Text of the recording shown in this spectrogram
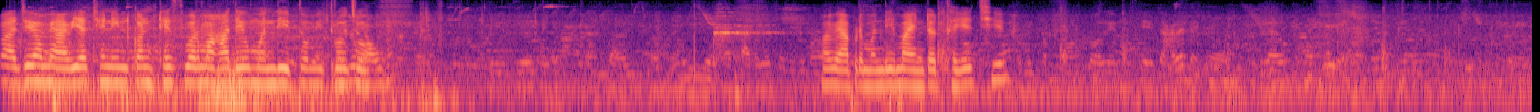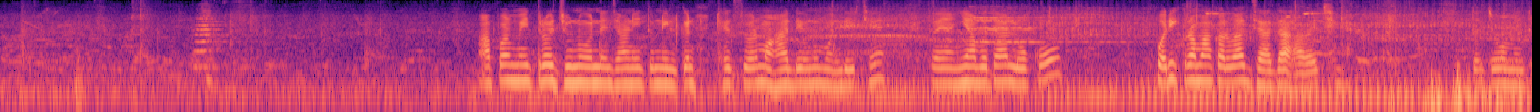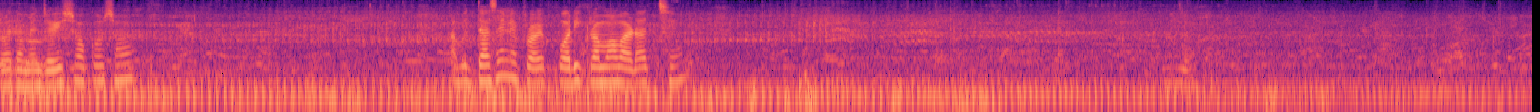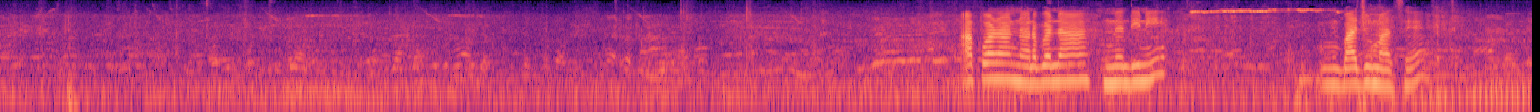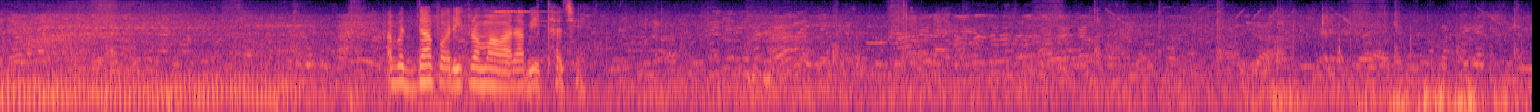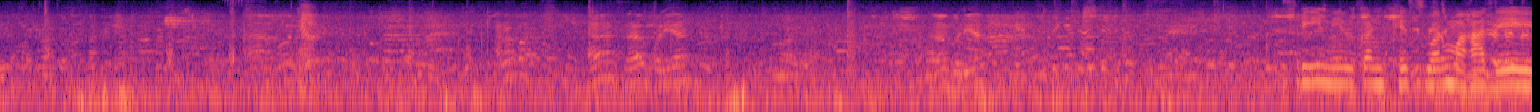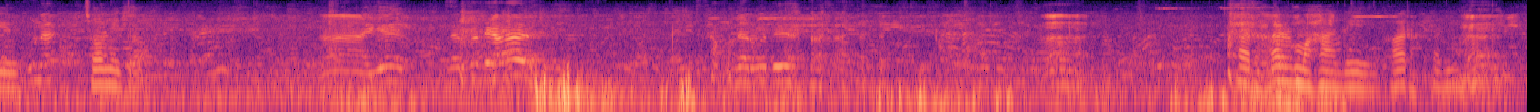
આજે અમે આવ્યા છે નીલકંઠેશ્વર મહાદેવ મંદિર. તો મિત્રો જો, હવે આપણે મંદિરમાં એન્ટર થઈએ છીએ. આ પણ મિત્રો જૂનું અને જાણીતું નીલકંઠેશ્વર મહાદેવનું મંદિર છે. તો અહીંયા બધા લોકો પરિક્રમા કરવા જ્યાદા આવે છે. તો જો મિત્રો, તમે જોઈ શકો છો આ બધા છે ને પરિક્રમાવાળા જ છે. આ પણ નર્મદા નદીની બાજુમાં છે. આ બધા પરિક્રમાવાળા બેઠા છે. શ્રી નીલકંઠેશ્વર મહાદેવ. છો મિત્રો. હર હર મહાદેવ હર હર મહાદેવ.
